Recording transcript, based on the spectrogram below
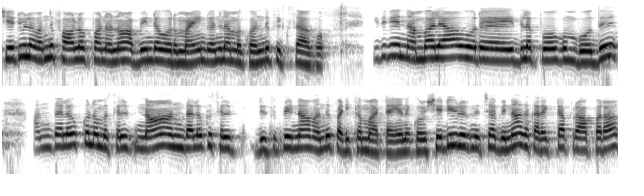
ஷெடியூலை வந்து ஃபாலோ பண்ணணும் அப்படின்ற ஒரு மைண்ட் வந்து நமக்கு வந்து ஃபிக்ஸ் ஆகும். இதுவே நம்மளா ஒரு இதில் போகும்போது அந்தளவுக்கு நம்ம செல்ஃப் நான் அந்தளவுக்கு செல்ஃப் டிசிப்ளினாக வந்து படிக்க மாட்டேன். எனக்கு ஒரு ஷெடியூல் இருந்துச்சு அப்படின்னா அதை கரெக்டாக ப்ராப்பராக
